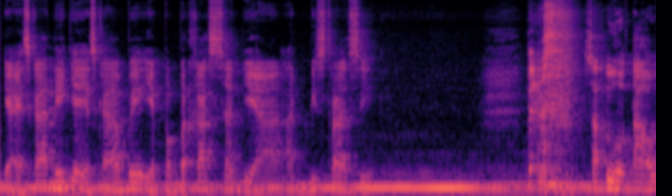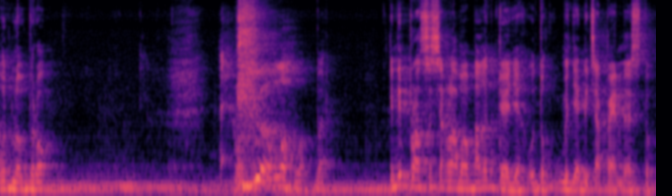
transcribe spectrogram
ya SKD-nya, SKB, ya pemberkasan, ya administrasi. satu tahun loh bro. Allah Akbar. Ini proses yang lama banget kayaknya untuk menjadi CPNS tuh.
